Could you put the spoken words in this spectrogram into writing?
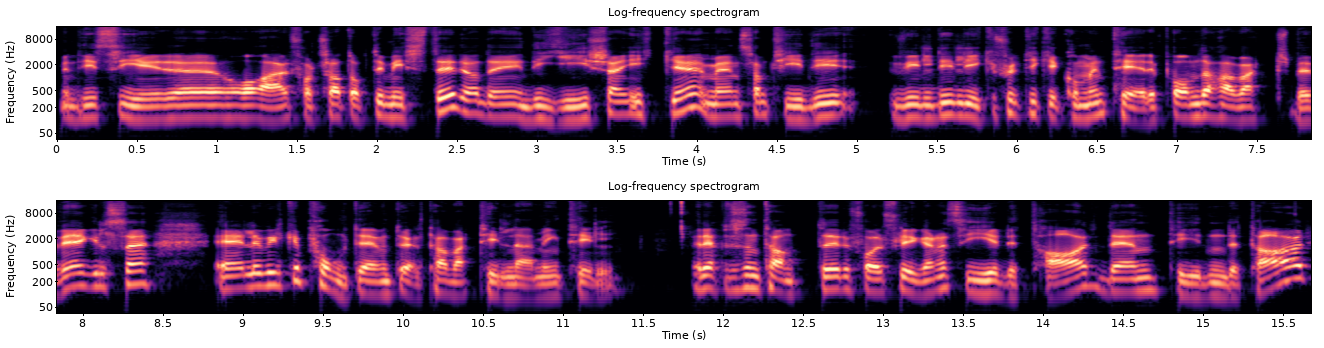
men de sier eh, og er fortsatt optimister. og De, de gir seg ikke, men samtidig vil de like fullt ikke kommentere på om det har vært bevegelse, eller hvilke punkt det eventuelt har vært tilnærming til. Representanter for flygerne sier det tar den tiden det tar.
